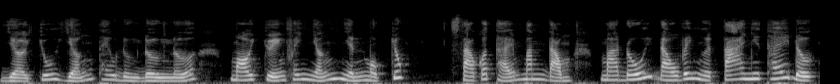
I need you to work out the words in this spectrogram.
Giờ chú dẫn theo đường đường nữa, mọi chuyện phải nhẫn nhịn một chút. Sao có thể manh động mà đối đầu với người ta như thế được?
